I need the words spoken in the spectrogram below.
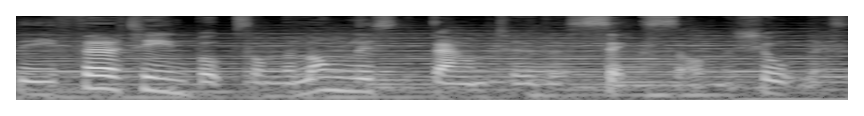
the 13 books on the long list down to the six on the short list.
